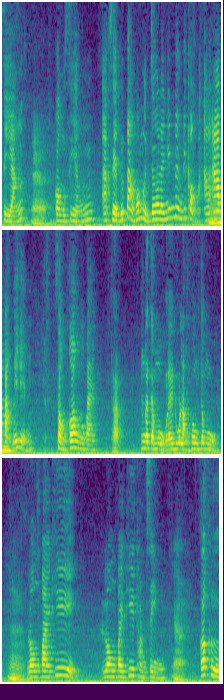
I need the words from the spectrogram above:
เสียงเออกล่องเสียงอักเสบหรือเปล่าเพราะเหมือนเจออะไรนิดนึงที่กล่องอ้าอืมอ้าปากไม่เห็นส่องกล้องลงไปครับนั่นก็จมูกเลยดูหลังโพรงจมูกอืมลงไปที่ลงไปที่ทอนซิลอ่าก็คือ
